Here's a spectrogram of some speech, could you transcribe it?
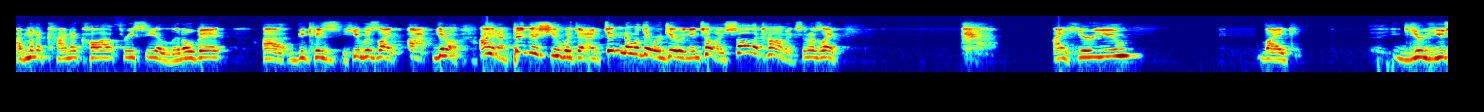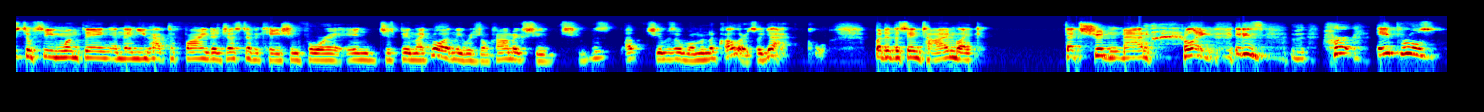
I'm gonna kind of call out 3C a little bit uh, because he was like, uh, you know, I had a big issue with it. I didn't know what they were doing until I saw the comics, and I was like, I hear you. Like, you're used to seeing one thing, and then you have to find a justification for it, and just being like, well, in the original comics, she she was up, she was a woman of color, so yeah, cool. But at the same time, like, that shouldn't matter. like, it is her April's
